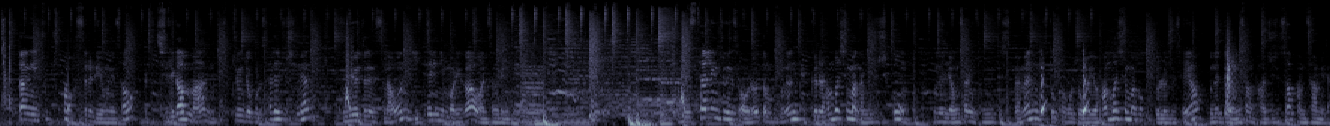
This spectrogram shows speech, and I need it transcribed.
적당히 촉촉한 왁스를 이용해서 질감만 집중적으로 살려주시면 구미호드댄스 나온 이태리님 머리가. 오늘 스타일링 중에서 어려웠던 부분은 댓글을 한 번씩만 남겨주시고 오늘 영상이 도움이 되셨다면 구독하고 좋아요 한 번씩만 꼭 눌러주세요. 오늘도 영상 봐주셔서 감사합니다.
